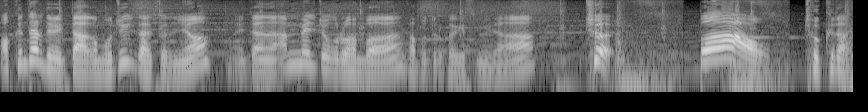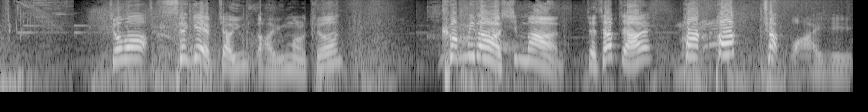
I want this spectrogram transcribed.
어 근타로 들어있다. 그럼 못 죽일 것 같거든요. 일단은 안멜 쪽으로 한번 가보도록 하겠습니다. 출! 와우! 저 크다. 점화 세개! 자 6, 아 6만 5천. 큽니다! 10만! 자 잡자 팍팍 찹와 이게.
